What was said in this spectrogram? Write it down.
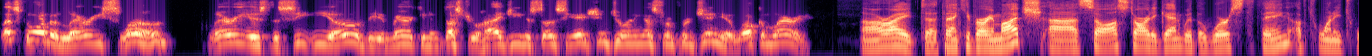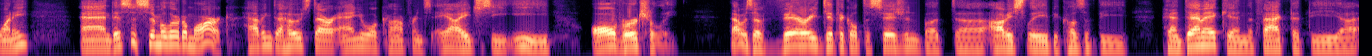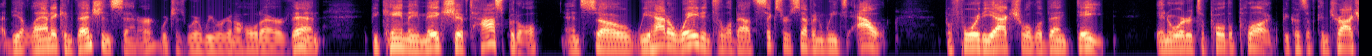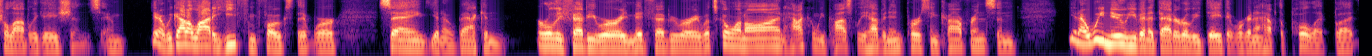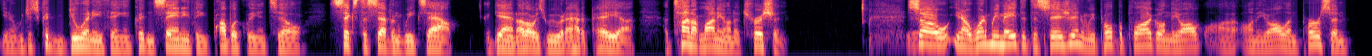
Let's go on to Larry Sloan. Larry is the CEO of the American Industrial Hygiene Association, joining us from Virginia. Welcome, Larry. All right. Uh, thank you very much. Uh, so I'll start again with the worst thing of 2020. And this is similar to Mark, having to host our annual conference, AIHCE, all virtually. That was a very difficult decision, but uh, obviously, because of the pandemic and the fact that the, uh, the Atlanta Convention Center, which is where we were going to hold our event, became a makeshift hospital. And so we had to wait until about six or seven weeks out before the actual event date in order to pull the plug because of contractual obligations. And, you know, we got a lot of heat from folks that were saying, you know, back in early February, mid February, what's going on? How can we possibly have an in person conference? And, you know, we knew even at that early date that we're going to have to pull it, but, you know, we just couldn't do anything and couldn't say anything publicly until six to seven weeks out. Again, otherwise we would have had to pay a, a ton of money on attrition. Yeah. So, you know, when we made the decision and we pulled the plug on the all uh, on the all in person,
